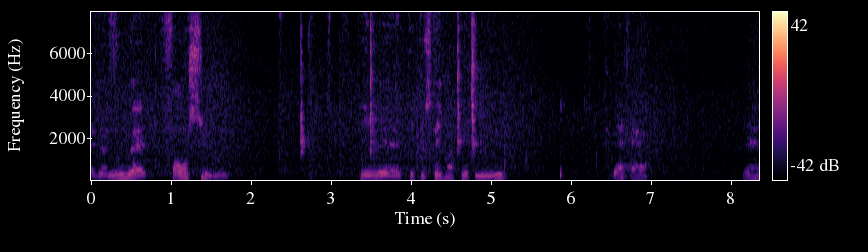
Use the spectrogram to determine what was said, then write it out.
at når nu er forsynet, det, øh, det bestemmer det hele. Hvad er, hvad er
